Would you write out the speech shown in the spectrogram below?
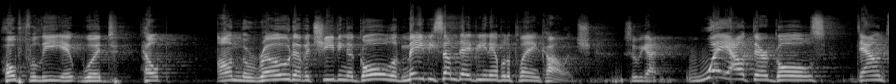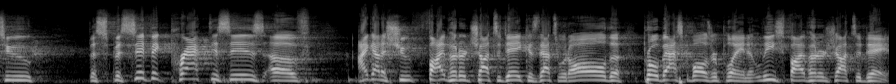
hopefully it would help on the road of achieving a goal of maybe someday being able to play in college. So we got way out there goals down to the specific practices of I got to shoot 500 shots a day because that's what all the pro basketballs are playing, at least 500 shots a day.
